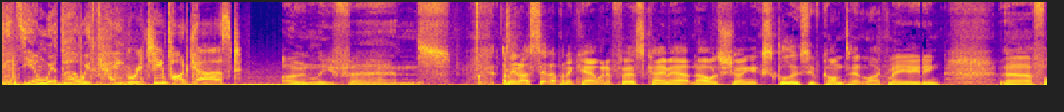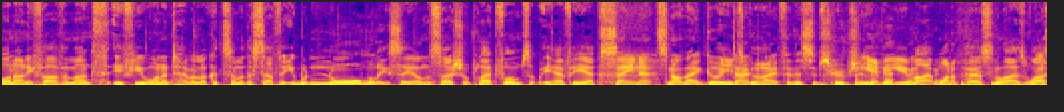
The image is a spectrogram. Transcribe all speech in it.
Fitzy and Whipper with Kate Ritchie podcast. OnlyFans. I mean, I set up an account when it first came out, and I was showing exclusive content like me eating. Uh, Four ninety five a month. If you wanted to have a look at some of the stuff that you would normally see on the social platforms that we have here. Seen it. It's not that good. It's Don't good. pay for the subscription. Yeah, but you might want to personalise one.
